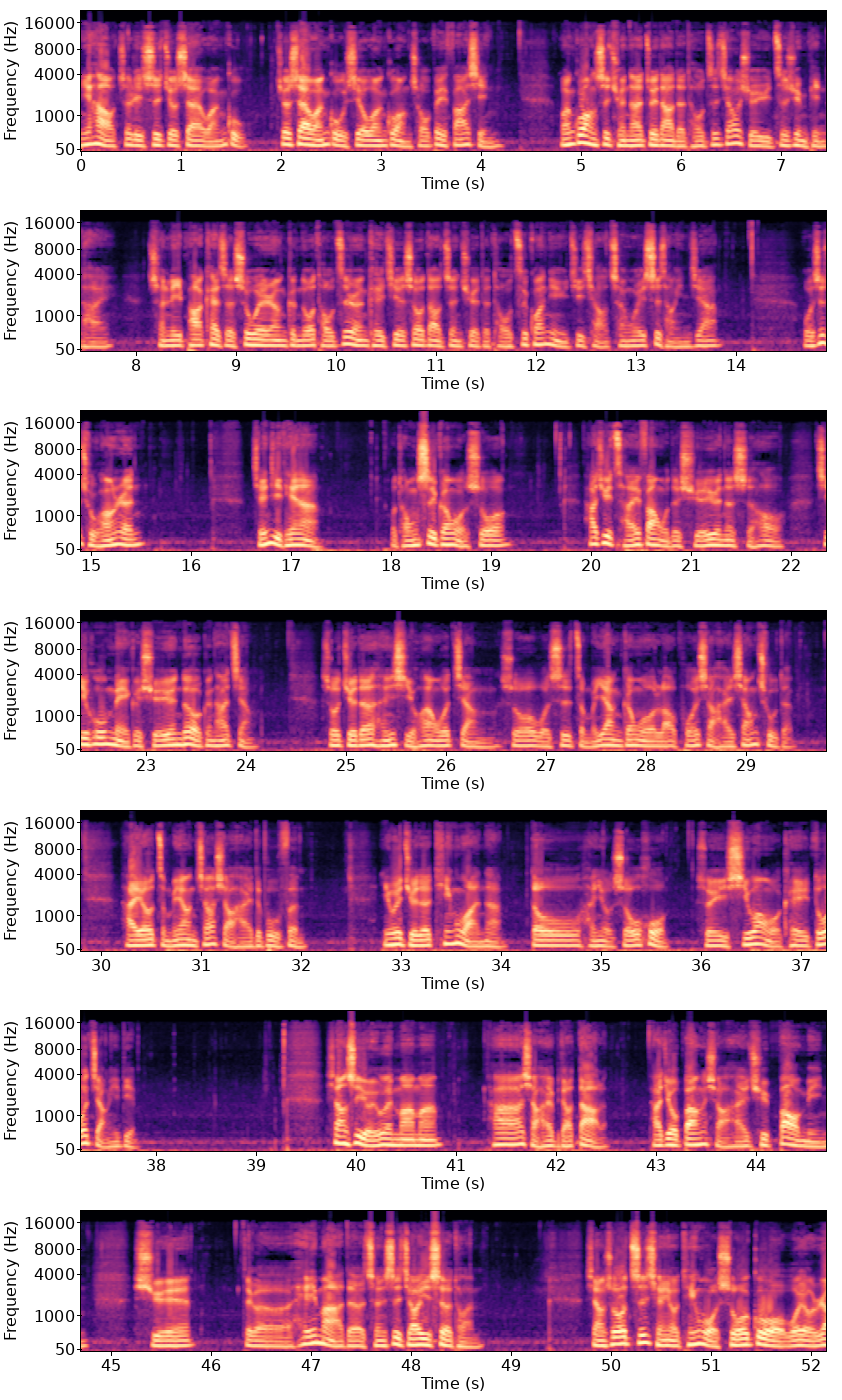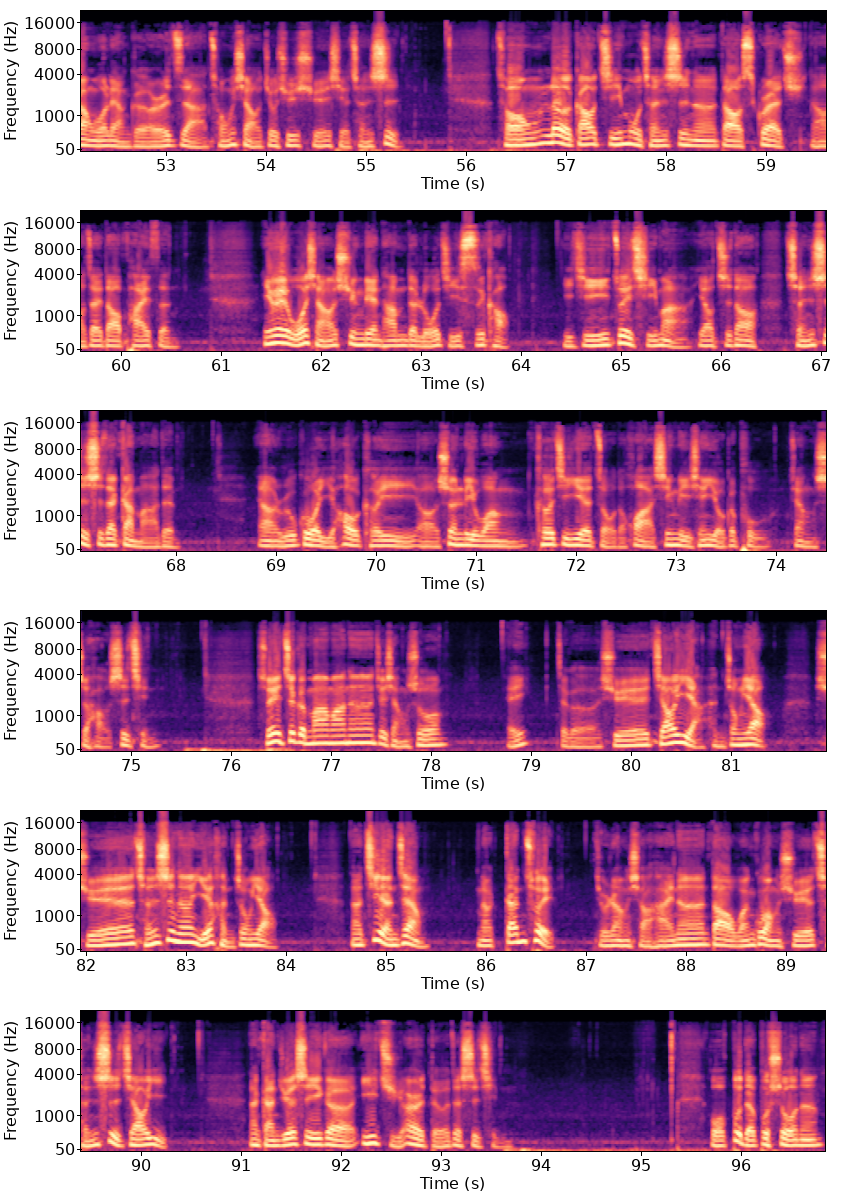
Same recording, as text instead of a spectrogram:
你好，这里是就是爱玩股。就是爱玩股是由玩股网筹备发行。玩股网是全台最大的投资教学与资讯平台。成立 Podcast 是为让更多投资人可以接受到正确的投资观念与技巧，成为市场赢家。我是楚狂人。前几天啊，我同事跟我说，他去采访我的学员的时候，几乎每个学员都有跟他讲，说觉得很喜欢我讲说我是怎么样跟我老婆小孩相处的。还有怎么样教小孩的部分，因为觉得听完呢、都很有收获，所以希望我可以多讲一点。像是有一位妈妈，她小孩比较大了，她就帮小孩去报名学这个黑马的城市交易社团，想说之前有听我说过，我有让我两个儿子啊从小就去学写程式。从乐高积木城市呢，到 Scratch，然后再到 Python，因为我想要训练他们的逻辑思考，以及最起码要知道城市是在干嘛的。那如果以后可以呃顺利往科技业走的话，心里先有个谱，这样是好事情。所以这个妈妈呢就想说，诶，这个学交易啊很重要，学城市呢也很重要。那既然这样。那干脆就让小孩呢到玩股网学城市交易，那感觉是一个一举二得的事情。我不得不说呢，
